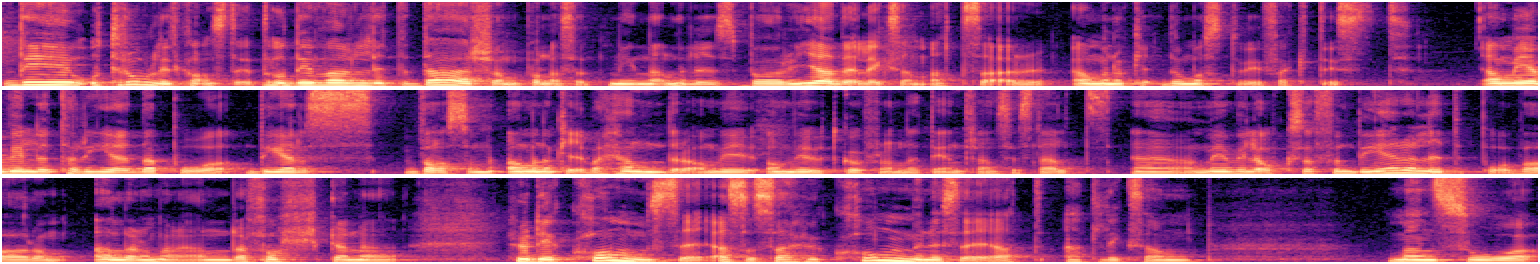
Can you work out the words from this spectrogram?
det är otroligt konstigt. Och det var lite där som på något sätt min analys började. Liksom, att så här, ja men okej, då måste vi faktiskt Ja, men jag ville ta reda på dels vad som, ja men okej, vad händer då om vi, om vi utgår från att det är en transgestalt. Eh, men jag ville också fundera lite på vad de, alla de här andra forskarna, hur det kom sig. Alltså så här, hur kommer det sig att, att liksom man så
